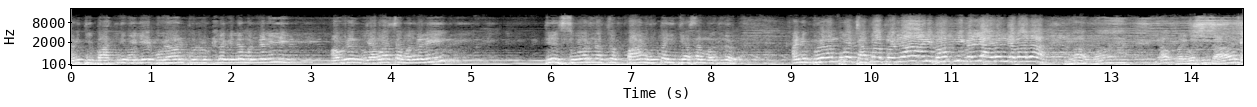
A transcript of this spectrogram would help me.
आणि ती बातमी गेली बुरहानपूर लुटलं गेलं मंडळी. औरंगजेबाचं मंडळी ते सुवर्णाचं पान होतं इतिहासामधलं. आणि बुरहानपूर छापा पडला आणि बॉम्ब निघाले औरंगजेबाला. या या या पर्वतीदार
